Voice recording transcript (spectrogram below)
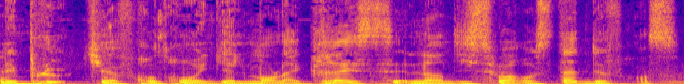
Les Bleus qui affronteront également la Grèce lundi soir au Stade de France.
